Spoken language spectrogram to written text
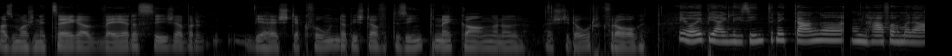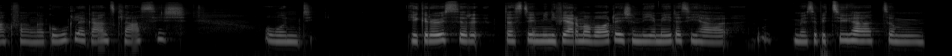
Also musst du nicht sagen, wer es ist, aber wie hast du die gefunden? Bist du auf das Internet gegangen oder hast du dich dort gefragt? Ja, ich bin eigentlich ins Internet gegangen und habe einfach mal angefangen zu googlen, ganz klassisch. Und je grösser das dann meine Firma geworden ist und je mehr dass ich müssen beziehen um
